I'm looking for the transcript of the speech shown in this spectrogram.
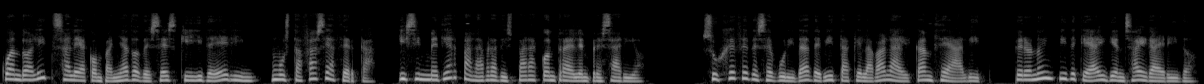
Cuando Alit sale acompañado de Seski y de Erin, Mustafa se acerca, y sin mediar palabra dispara contra el empresario. Su jefe de seguridad evita que la bala alcance a Alit, pero no impide que alguien salga herido.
